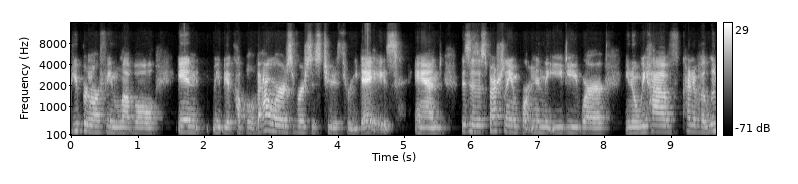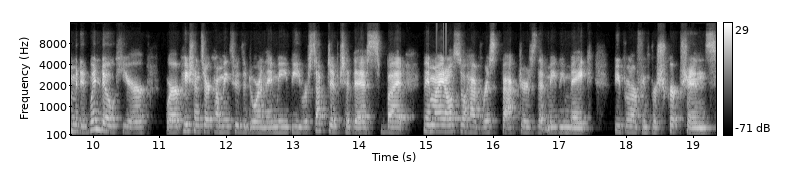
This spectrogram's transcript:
buprenorphine level in maybe a couple of hours versus two to three days? And this is especially important in the ED where, you know, we have kind of a limited window here where our patients are coming through the door and they may be receptive to this, but they might also have risk factors that maybe make buprenorphine prescriptions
